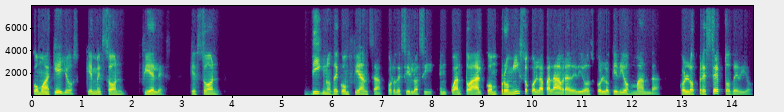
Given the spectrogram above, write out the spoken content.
como aquellos que me son fieles, que son dignos de confianza, por decirlo así, en cuanto al compromiso con la palabra de Dios, con lo que Dios manda, con los preceptos de Dios.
